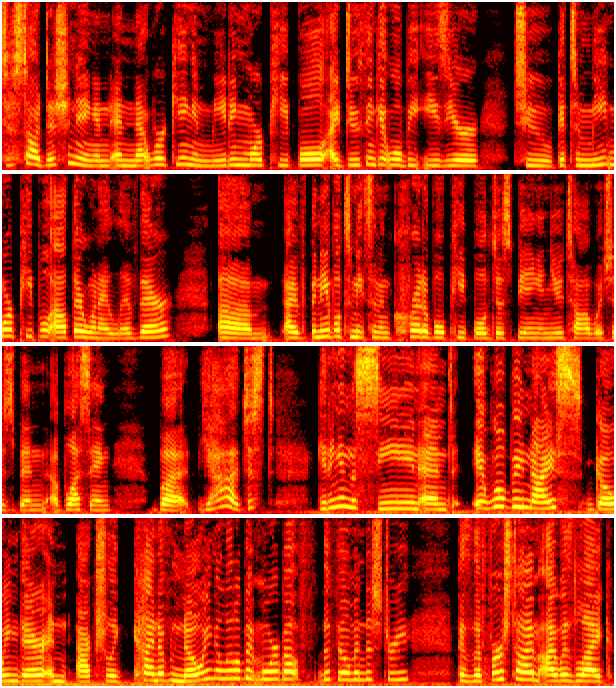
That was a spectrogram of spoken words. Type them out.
just auditioning and, and networking and meeting more people. I do think it will be easier to get to meet more people out there when I live there. Um, I've been able to meet some incredible people just being in Utah, which has been a blessing. But yeah, just getting in the scene, and it will be nice going there and actually kind of knowing a little bit more about the film industry. Because the first time I was like,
